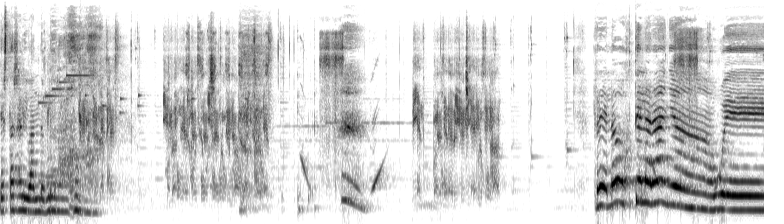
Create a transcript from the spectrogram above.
Ya está salivando. ¡Reloj telaraña! ¡Ue!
